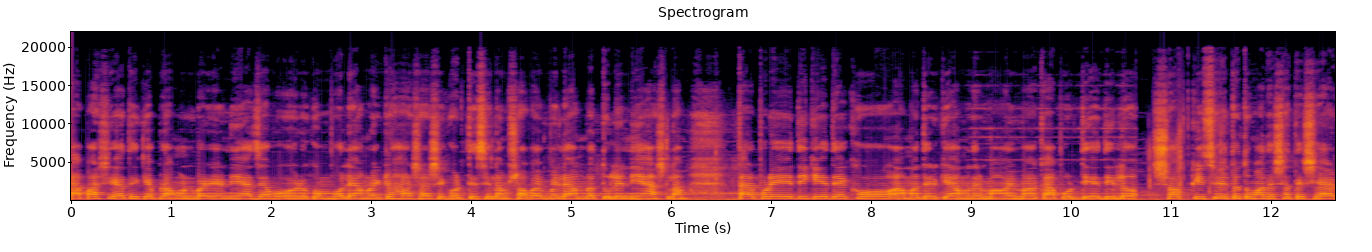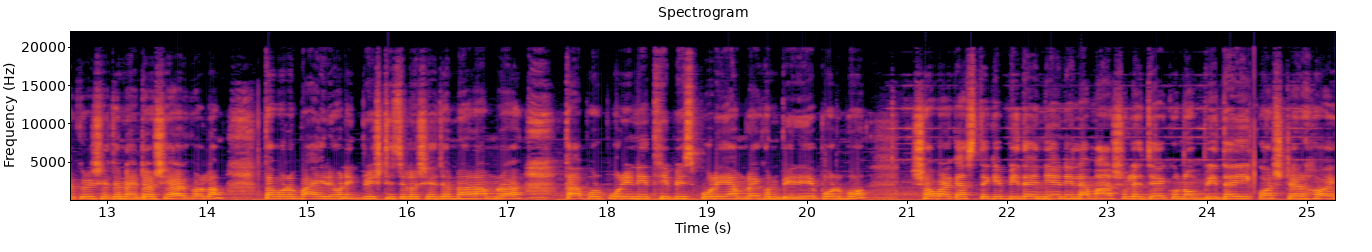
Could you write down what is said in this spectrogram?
কাপাসিয়া থেকে ব্রাহ্মণবাড়িয়া নিয়ে যাব। ওইরকম বলে আমরা একটু হাসাহাসি করতেছিলাম। সবাই মিলে আমরা তুলে নিয়ে আসলাম। তারপরে এদিকে দেখো, আমাদেরকে আমাদের মামিমা কাপড় দিয়ে দিল। সব কিছুই তো তোমাদের সাথে শেয়ার করি, সেজন্য এটাও শেয়ার করলাম। তারপরে বাইরে অনেক বৃষ্টি ছিল, সেজন্য আর আমরা কাপড় পরিনি থ্রি পিস পরে আমরা এখন বেরিয়ে পড়ব। সবার কাছ থেকে বিদায় নিয়ে নিলাম। আসলে যে কোনো বিদায়ই কষ্টের হয়।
